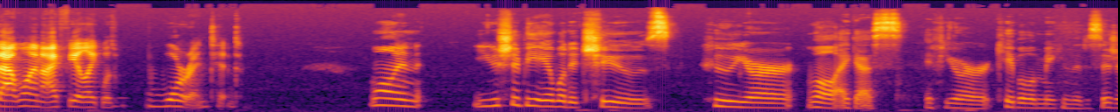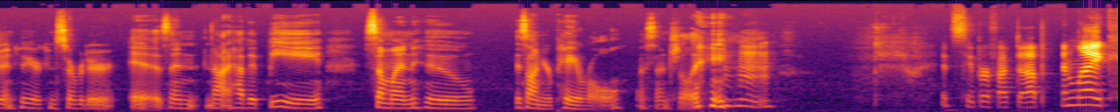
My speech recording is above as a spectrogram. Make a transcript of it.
that one I feel like was warranted. Well, and you should be able to choose who your, well, I guess if you're capable of making the decision, who your conservator is, and not have it be someone who is on your payroll, essentially. It's super fucked up. And like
